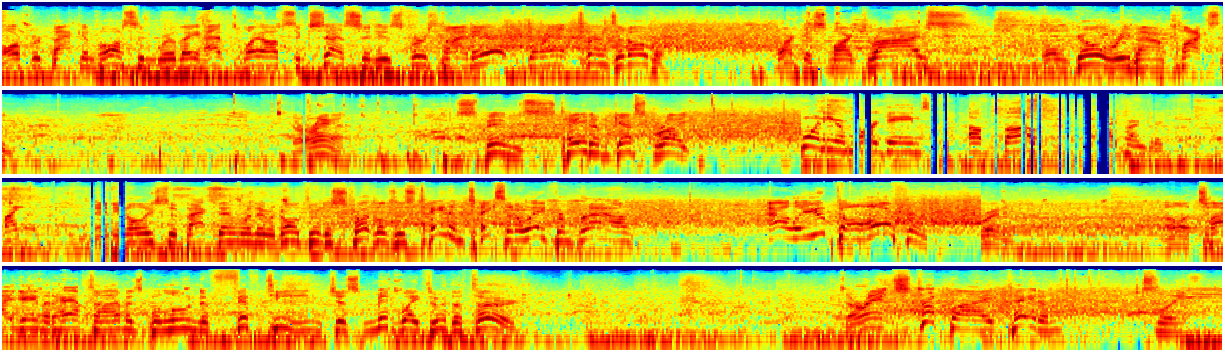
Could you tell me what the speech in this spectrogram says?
Horford back in Boston where they had playoff success in his first time here. Durant turns it over. Marcus Smart drives. Won't go. Rebound Claxton. Durant spins. Tatum guessed right. 20 or more games above 500. Mike? And you know, Lisa, back then when they were going through the struggles, as Tatum takes it away from Brown. Alley-oop to Horford. Ready. Well, a tie game at halftime has ballooned to 15 just midway through the third. Durant stripped by Tatum.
